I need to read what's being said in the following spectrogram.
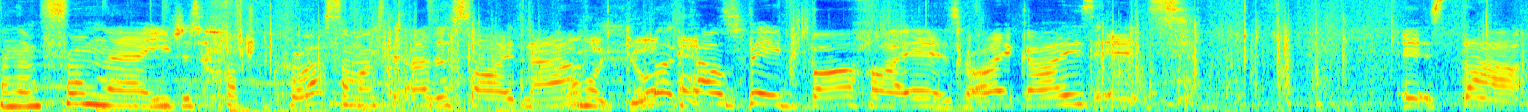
And then from there, you just hop across. I'm on the other side now. Oh my God. Look how big Baja is, right, guys? It's it's that,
